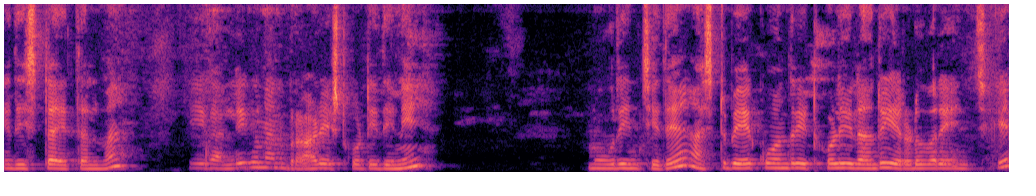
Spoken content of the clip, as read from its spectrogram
ಇದಿಷ್ಟ ಆಯ್ತಲ್ವ? ಈಗ ಅಲ್ಲಿಗೂ ನಾನು ಬ್ರಾಡ್ ಎಷ್ಟು ಕೊಟ್ಟಿದ್ದೀನಿ? ಮೂರು ಇಂಚಿದೆ ಅಷ್ಟು ಬೇಕು ಅಂದರೆ ಇಟ್ಕೊಳ್ಳಿ, ಇಲ್ಲಾಂದರೆ ಎರಡೂವರೆ ಇಂಚಿಗೆ.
